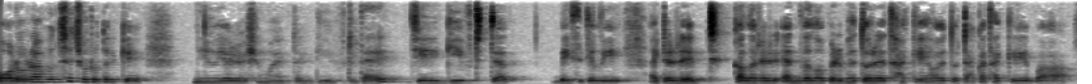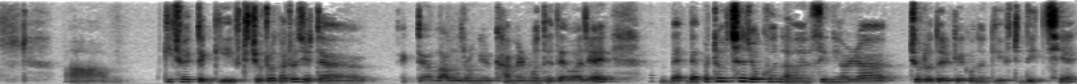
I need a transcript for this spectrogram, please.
বড়রা হচ্ছে ছোটদেরকে নিউ ইয়ারের সময় একটা গিফট দেয়। যে গিফটটা বেসিক্যালি একটা রেড কালারের এনভেলপের ভেতরে থাকে, হয়তো টাকা থাকে বা কিছু একটা গিফট ছোটোখাটো যেটা একটা লাল রঙের খামের মধ্যে দেওয়া যায়। ব্যা- ব্যাপারটা হচ্ছে যখন সিনিয়ররা ছোটদেরকে কোনো গিফট দিচ্ছে,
